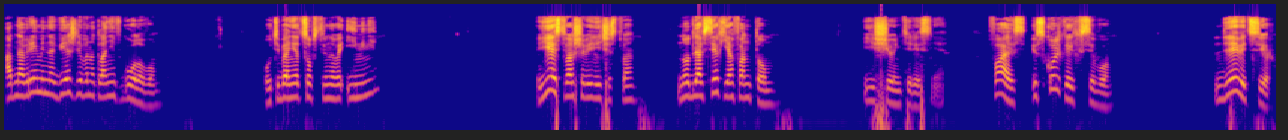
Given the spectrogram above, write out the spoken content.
одновременно вежливо наклонив голову. «У тебя нет собственного имени?» «Есть, Ваше Величество, но для всех я фантом». «Еще интереснее. Фаис, и сколько их всего?» «Девять, сир»,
